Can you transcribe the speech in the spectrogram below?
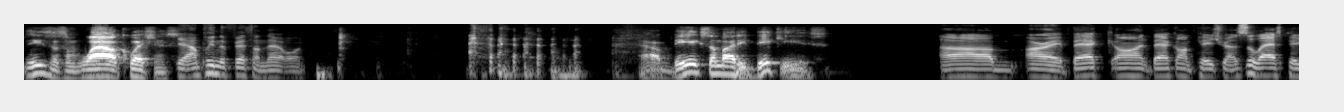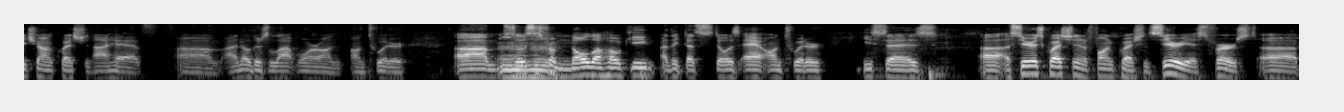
These are some wild questions. Yeah, I'm pleading the fifth on that one. How big somebody dick is. Um, all right, back on back on Patreon. This is the last Patreon question I have. Um, I know there's a lot more on on Twitter. Um, so this is Mhm. from Nola Hokie. I think that's still his at on Twitter. He says uh, a serious question and a fun question. Serious first. Uh,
